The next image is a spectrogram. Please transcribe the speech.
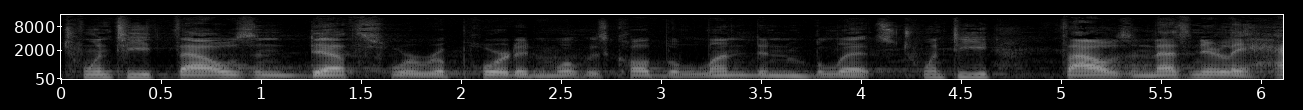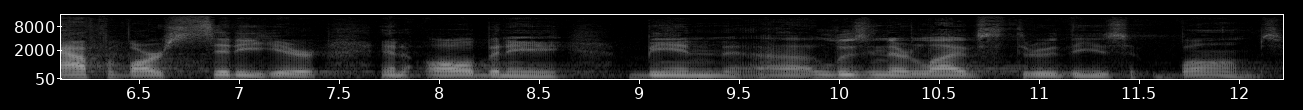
20,000 deaths were reported in what was called the London Blitz. 20,000. That's nearly half of our city here in Albany being uh, losing their lives through these bombs.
